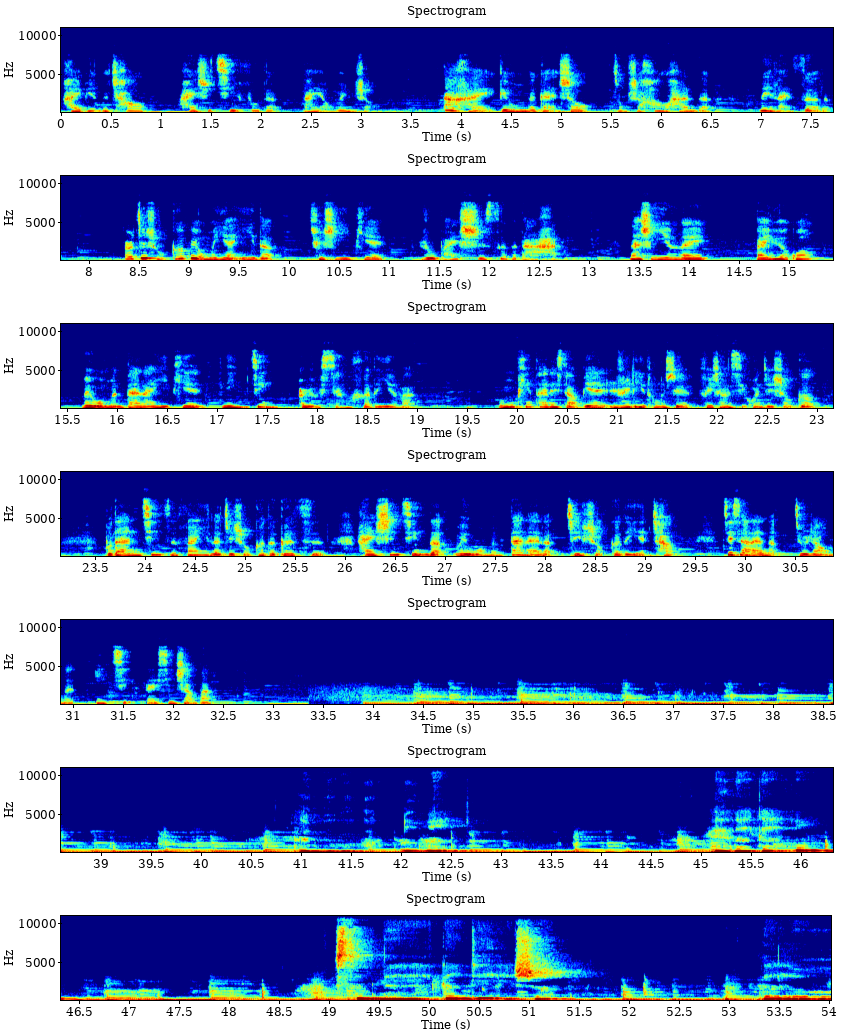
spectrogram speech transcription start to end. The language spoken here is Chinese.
海边的潮还是起伏的那样温柔。大海给我们的感受总是浩瀚的、蔚蓝色的，而这首歌被我们演绎的却是一片。乳白石色的大海，那是因为白月光为我们带来一片宁静而又祥和的夜晚。我们平台的小编于丽同学非常喜欢这首歌，不但亲自翻译了这首歌的歌词，还深情的为我们带来了这首歌的演唱。接下来呢，就让我们一起来欣赏吧。Amor, nous rend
